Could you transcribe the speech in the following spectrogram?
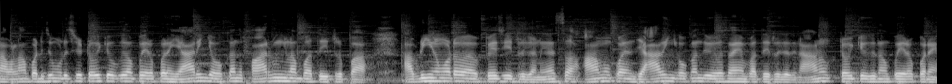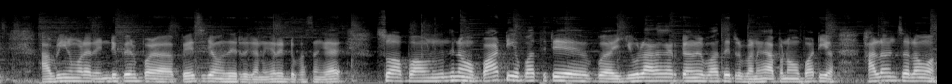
நான்லாம் படித்து முடிச்சு டோக்கியோக்கு தான் போயிருப்பேன் யார் இங்கே உட்காந்து ஃபார்மிங்லாம் பார்த்துட்டு இருப்பா? அப்படிங்கிற மட்டும் பேசிகிட்டு இருக்கானுங்க. ஸோ ஆமாப்பா யார் இங்கே உட்காந்து விவசாயம் பார்த்துட்டு இருக்குது? நானும் டோக்கியோக்கு தான் போயிட போகிறேன் அப்படிங்கிற மட்டும் ரெண்டு பேரும் ப பேசிட்டே வந்துட்டு இருக்கானுங்க ரெண்டு பசங்க. ஸோ அப்போ அவனுக்கு வந்து நம்ம பாட்டியை பார்த்துட்டு இப்போ இவ்வளோ அழகாக இருக்காங்க பார்த்துட்டு இருப்பானுங்க. அப்போ நம்ம பாட்டியை ஹலோன்னு சொல்லவும்.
